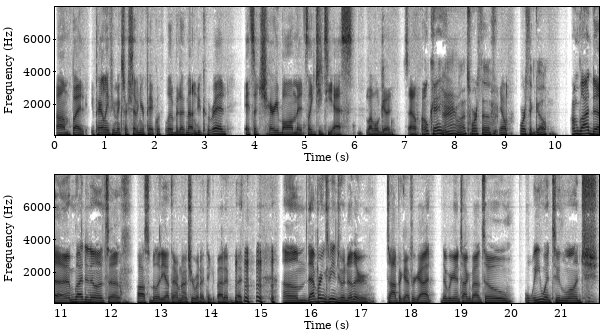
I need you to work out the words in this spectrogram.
Um, but apparently, if you mix our seven year pick with a little bit of Mountain Dew Red, it's a cherry bomb. It's like GTS level good. So, Okay. All right, well, that's worth a you know, worth a go. I'm glad to I'm glad to know it's a possibility out there. I'm not sure what I think about it, but um, that brings me into another topic I forgot that we're going to talk about. So we went to lunch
